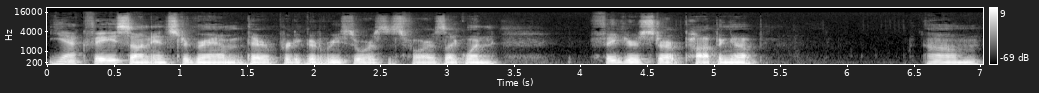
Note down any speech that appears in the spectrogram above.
Yak Face on Instagram. They're a pretty good resource as far as like when figures start popping up um,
